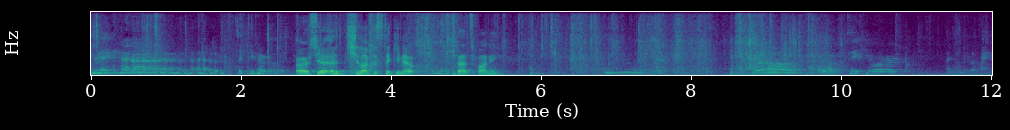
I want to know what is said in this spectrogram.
Nick had a sticky note on it. Oh, she uh, she left a sticky note. Mm-hmm. That's funny. Oh, take your. I, I,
